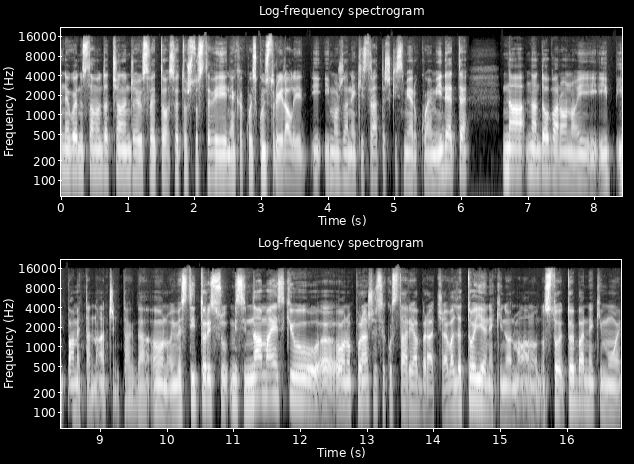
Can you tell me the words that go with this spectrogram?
nego jednostavno da challenge sve to, sve to što ste vi nekako iskonstruirali i, i možda neki strateški smjer u kojem idete na, na dobar ono i, i, i pametan način. Tako da, ono, investitori su, mislim, nama SQ, ono, ponašaju se kao starija braća. Valjda to je neki normalan odnos. To, to je bar neki moj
